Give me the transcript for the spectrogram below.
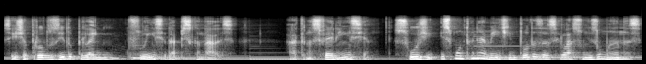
seja produzido pela influência da psicanálise. A transferência surge espontaneamente em todas as relações humanas,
